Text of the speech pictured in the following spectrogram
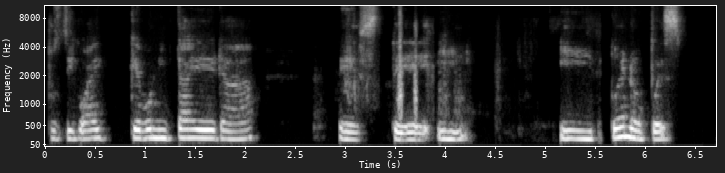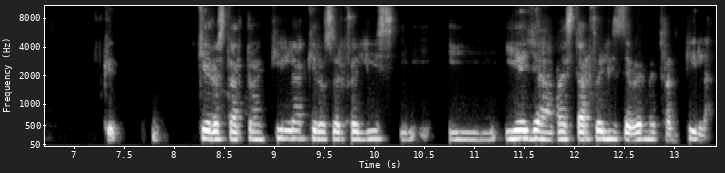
pues digo, ay, qué bonita era. Este, y, y bueno, pues que quiero estar tranquila, quiero ser feliz y, y, ella va a estar feliz de verme tranquila.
